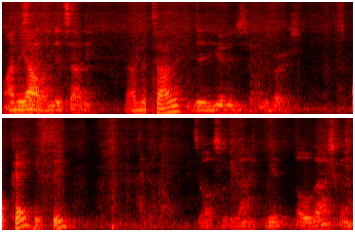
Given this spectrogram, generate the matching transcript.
on the Tzad- Tzadi. On the tzaddik? The Yud is reversed. Okay, you see. I don't know. It's also the the old Ashkenaz.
